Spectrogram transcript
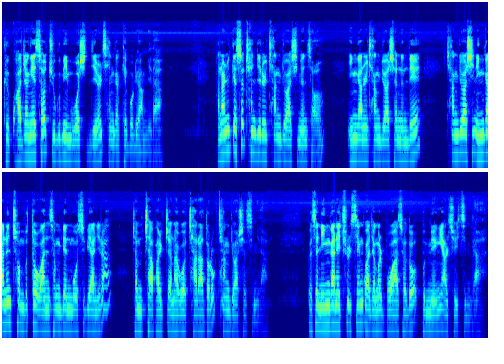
그 과정에서 죽음이 무엇인지를 생각해 보려 합니다. 하나님께서 천지를 창조하시면서 인간을 창조하셨는데 창조하신 인간은 처음부터 완성된 모습이 아니라 점차 발전하고 자라도록 창조하셨습니다. 그것은 인간의 출생 과정을 보아서도 분명히 알 수 있습니다.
